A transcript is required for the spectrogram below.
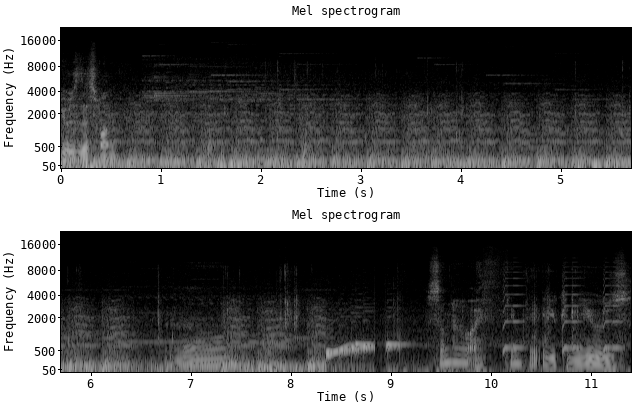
Think it was this one. No. Somehow I think that you can use...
